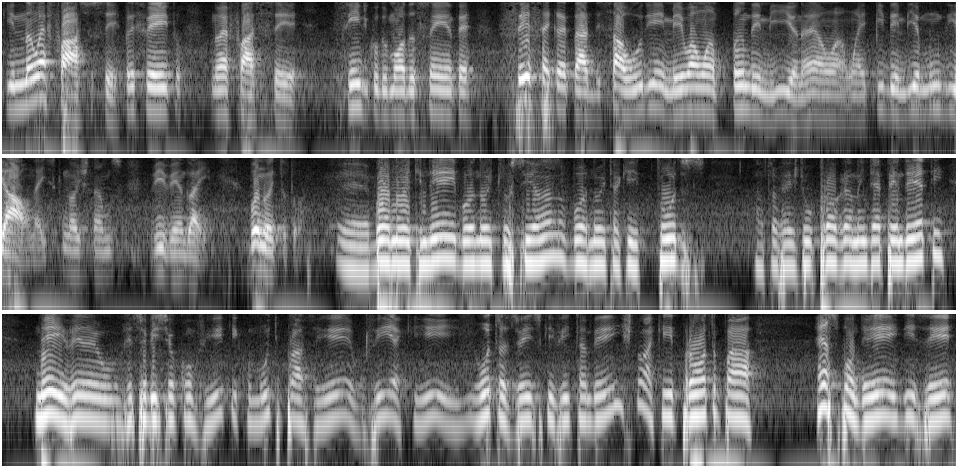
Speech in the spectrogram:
que não é fácil ser prefeito, não é fácil ser síndico do Moda Center, ser secretário de saúde em meio a uma pandemia, né, uma, uma epidemia mundial, né, isso que nós estamos vivendo aí. Boa noite, doutor. É, boa noite, Ney, boa noite, Luciano, boa noite aqui todos através do programa Independente. Ney, eu recebi seu convite com muito prazer, eu vi aqui, outras vezes que vi também, estou aqui pronto para responder e dizer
